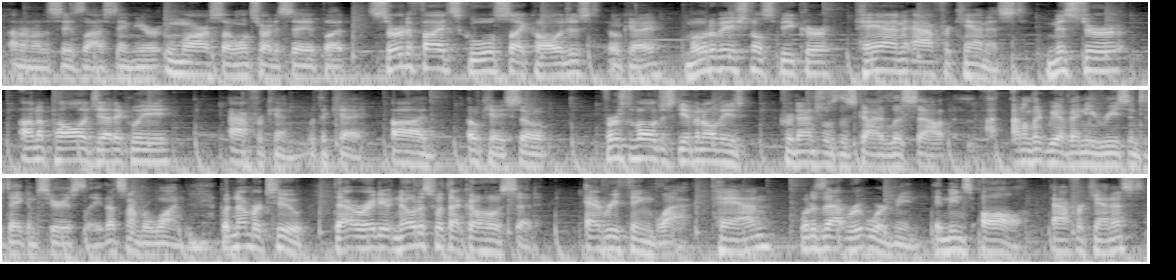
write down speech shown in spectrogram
I don't know how to say his last name here. Umar, so I won't try to say it, but certified school psychologist, okay. Motivational speaker, pan-Africanist. Mr. Unapologetically African with a K. Uh, okay, so first of all, just given all these credentials this guy lists out, I- don't think we have any reason to take him seriously. That's number one. But number two, that radio, notice what that co-host said. Everything black. Pan, what does that root word mean? It means all. Africanist?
